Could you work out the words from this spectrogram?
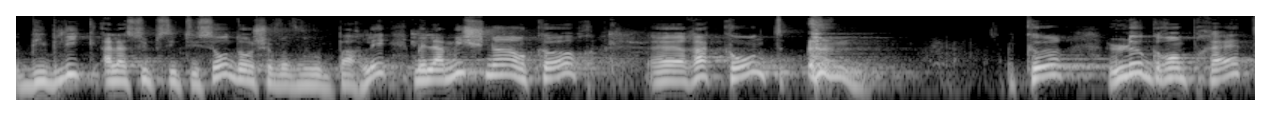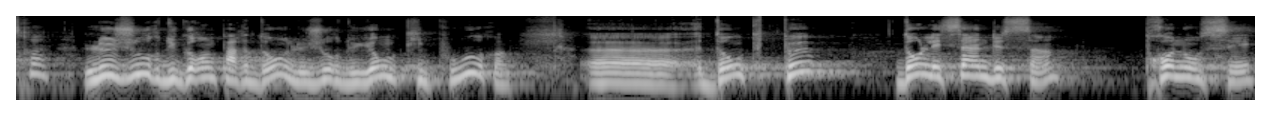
biblique à la substitution dont je vais vous parler. Mais la Mishnah encore raconte que le grand prêtre, le jour du grand pardon, le jour du Yom Kippour, donc peut dans les saints de saints, prononcer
